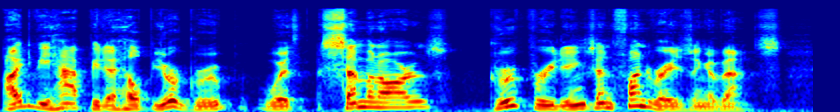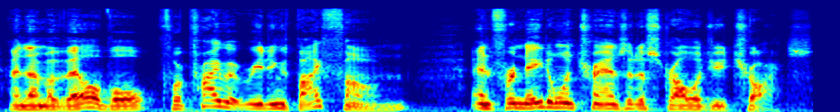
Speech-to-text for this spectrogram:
I'd be happy to help your group with seminars, group readings, and fundraising events, and I'm available for private readings by phone and for natal and transit astrology charts.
